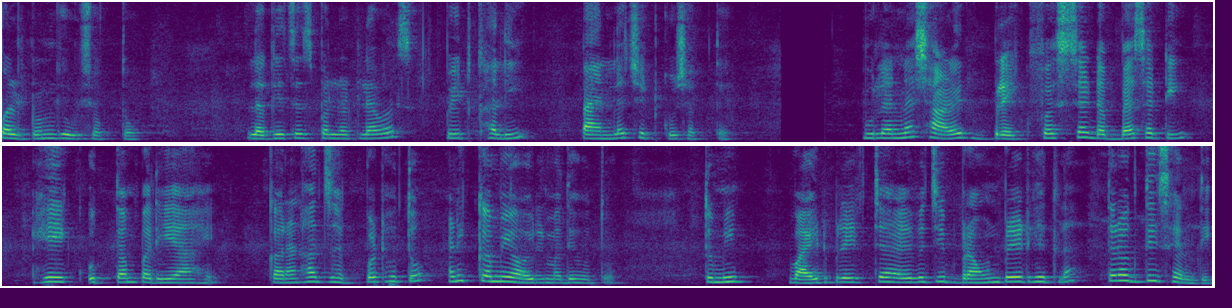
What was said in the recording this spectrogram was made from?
पलटून घेऊ शकतो. लगेचच पलटल्यावर पीठ खाली पॅनला चिटकू शकते. मुलांना शाळेत ब्रेकफास्टच्या डब्यासाठी हे एक उत्तम पर्याय आहे. कारण हा झटपट होतो आणि कमी ऑइलमध्ये होतो. तुम्ही व्हाईट ब्रेडच्या ऐवजी ब्राऊन ब्रेड घेतला तर अगदीच हेल्दी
